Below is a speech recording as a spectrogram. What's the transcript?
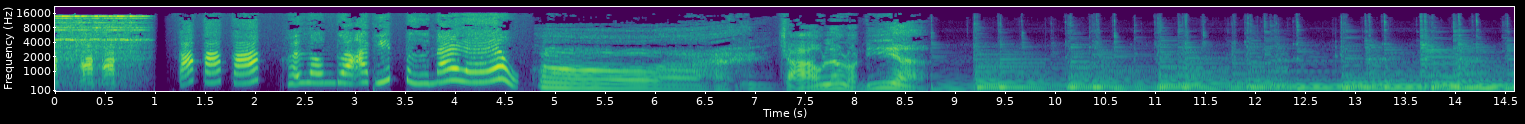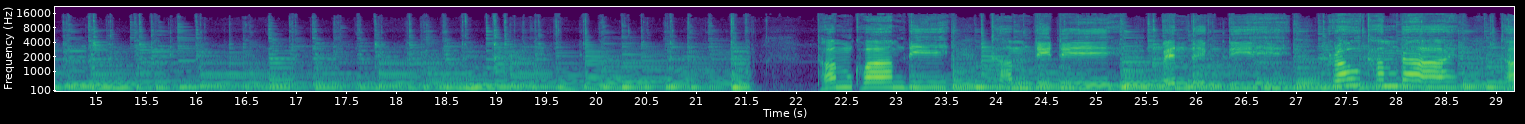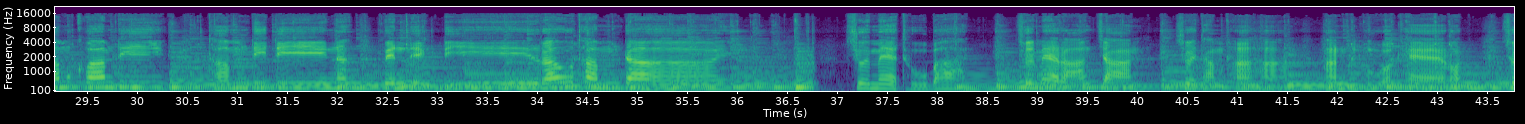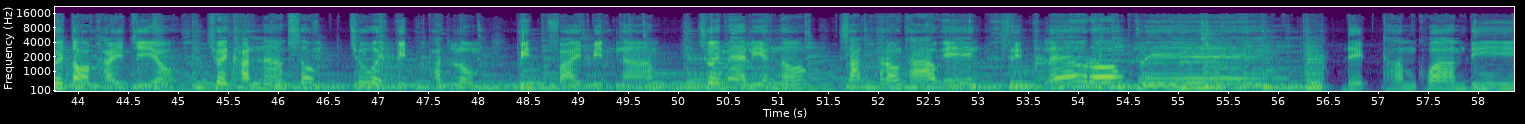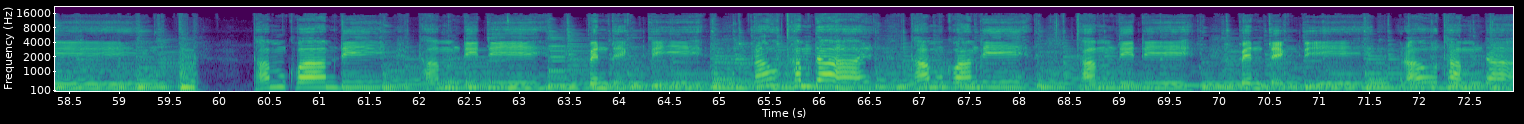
ก๊ากก๊ากก๊ากคืลงดวงอาทิตย์ตื่นได้แล้วเช้าแล้วเหรอเนี่ยทำความดี ทำดีๆ เป็นเด็กดี เราทำได้ ทำความดีทำดีๆนะ เป็นเด็กดีเราทำได้ ช่วยแม่ถูบ้าน ช่วยแม่ล้างจาน ช่วยทำอาหาร หั่นหัวแครอทช่วยต่อไข่เจียว ช่วยคั้นน้ำส้ม ช่วยปิดพัดลม ปิดไฟปิดน้ำ ช่วยแม่เลี้ยงน้อง ซักรองเท้าเอง เสร็จแล้วร้องเพลง เด็กทำความดี ทำความดี ทำดีๆ เป็นเด็กดี เราทำได้ ทำความดี ทำดีๆ เป็นเด็กดี เราทำได้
